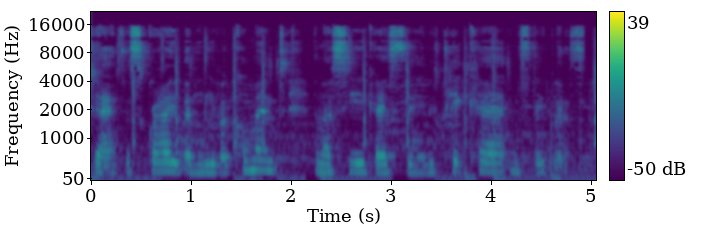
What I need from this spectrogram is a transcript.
share subscribe and leave a comment and i'll see you guys soon. Take care and stay blessed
